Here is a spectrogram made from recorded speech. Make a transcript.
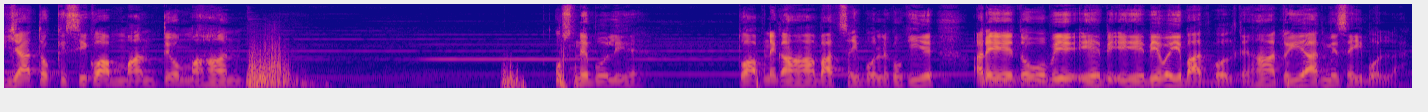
या तो किसी को आप मानते हो महान, उसने बोली है तो आपने कहा हाँ बात सही बोल रहे क्योंकि ये, अरे, ये तो वो भी, ये भी ये भी वही बात बोलते हैं। हाँ तो ये आदमी सही बोल रहा है।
